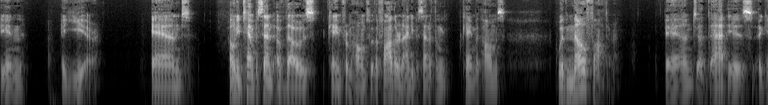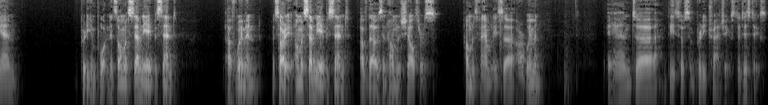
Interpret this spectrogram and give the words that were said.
in a year. And only 10% of those came from homes with a father, 90% of them came with homes with no father. And uh, that is, again, pretty important. It's almost 78% of women, sorry, almost 78% of those in homeless shelters, homeless families, uh, are women. And uh, these are some pretty tragic statistics.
